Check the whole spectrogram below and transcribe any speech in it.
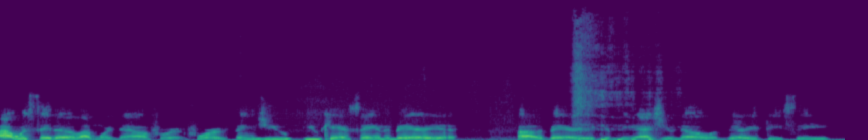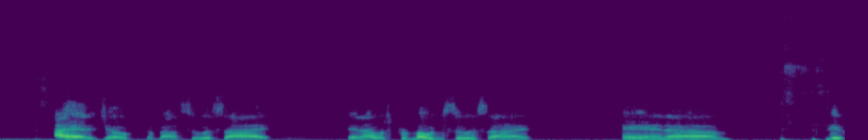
I would say they're a lot more down for for things you you can't say in the Bay Area. Uh, the Bay Area can be, as you know, very PC. I had a joke about suicide, and I was promoting suicide, and um, it,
